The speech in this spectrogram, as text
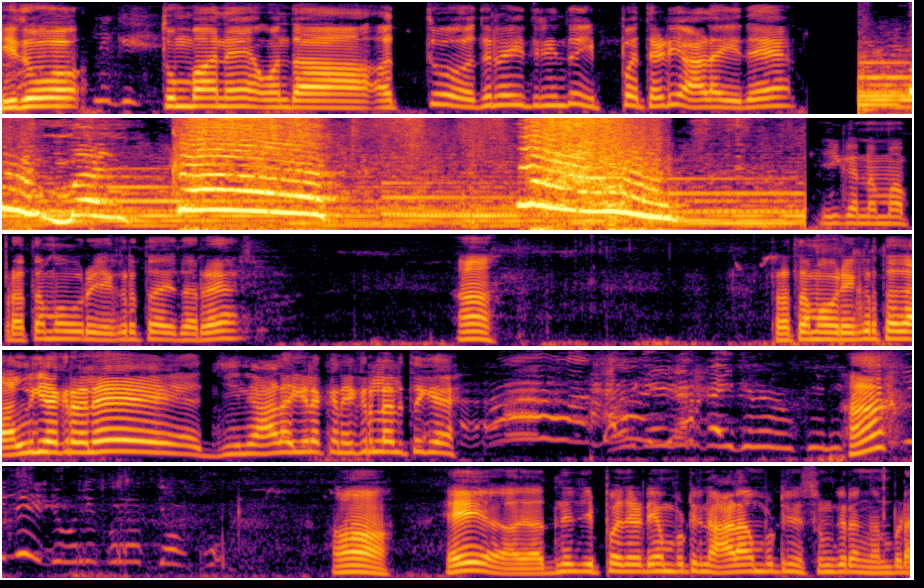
ಇದು ತುಂಬಾನೇ ಒಂದು ಹತ್ತು ಹದಿನೈದರಿಂದ ಇಪ್ಪತ್ತಡಿ ಆಳ ಇದೆ. ಈಗ ನಮ್ಮ ಪ್ರಥಮ ಅವರು ಎಗರ್ತಾ ಇದ್ದಾರೆ. ಹಾ. ಪ್ರಥಮ ಅವ್ರು ಎಗರ್ತಾ ಇದ್ದಾರೆ. ಅಲ್ಲಿಗೆ ಎಗ್ರಲೇ. ಜೀನಿ ಆಳಾಗಿಲ್ಲಕ್ಕ ಎಗ್ರಲ್ಲ ಅಲ್ಲಿಗೆ ಹಾ? ಹಾಂ. ಏಯ್ ಹದಿನೈದು ಇಪ್ಪತ್ತು ಎರಡು ಅಂಬಿಟ್ಟಿನಿ ಹಾಳ ಅಂಬಿಟ್ಟಿನಿ ಸುಮ್ಕಿರಂಗ್ ಅನ್ಬಿಡ.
